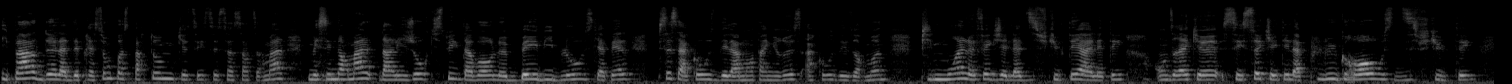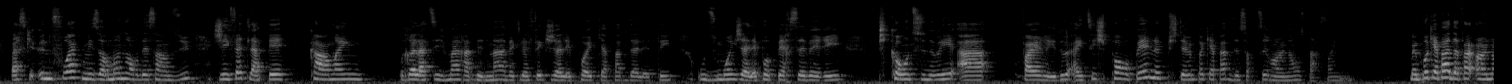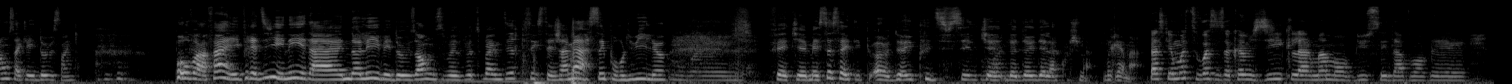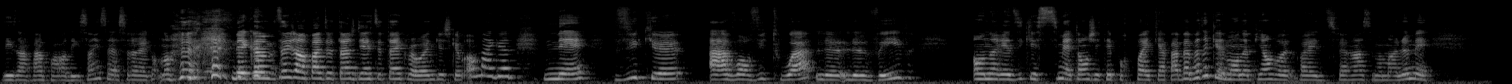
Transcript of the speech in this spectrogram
Ils parlent de la dépression postpartum, que c'est ça sentir mal, mais c'est Mm. normal dans les jours qui suivent d'avoir le baby blues qu'ils appellent. Puis ça, c'est à cause de la montagne russe, à cause des hormones. Puis moi, le fait que j'ai de la difficulté à allaiter, on dirait que c'est ça qui a été la plus grosse difficulté. Parce qu'une fois que mes hormones ont redescendu, j'ai fait la paix quand même relativement rapidement avec le fait que j'allais pas être capable d'allaiter, ou du moins que j'allais pas persévérer, puis continuer à faire les deux. Hey, tu sais, je pompais, là, puis j'étais même pas capable de sortir un once par sein. là. Même pas capable de faire un once avec les deux seins. Pauvre enfant, et Freddy il est né à une olive et deux onces. Veux-tu pas me dire que c'était jamais assez pour lui, là? Ouais. Fait que, mais ça, ça a été un deuil plus difficile que Ouais. le deuil de l'accouchement. Vraiment. Parce que moi, tu vois, c'est ça. Comme je dis, clairement, mon but, c'est d'avoir euh, des enfants pour avoir des seins. C'est la seule raison. Non. mais comme, tu sais, j'en parle tout le temps. Je dis tout le temps avec Rowan que je suis comme, oh my god. Mais vu que, à avoir vu toi le, le vivre, on aurait dit que si, mettons, j'étais pour pas être capable. ben, peut-être que mon opinion va, être différente à ce moment-là, mais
